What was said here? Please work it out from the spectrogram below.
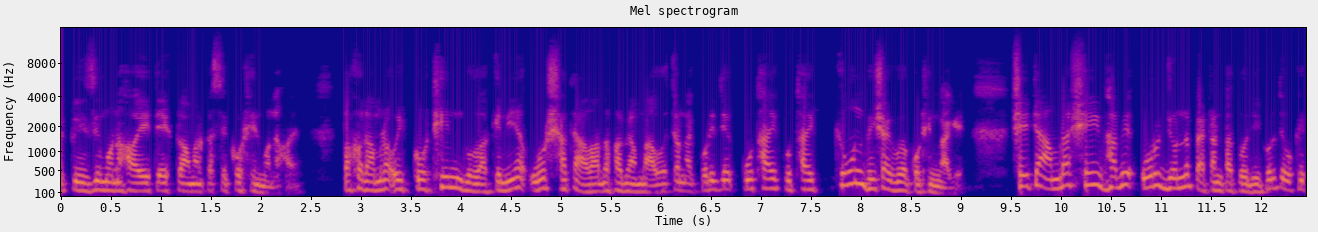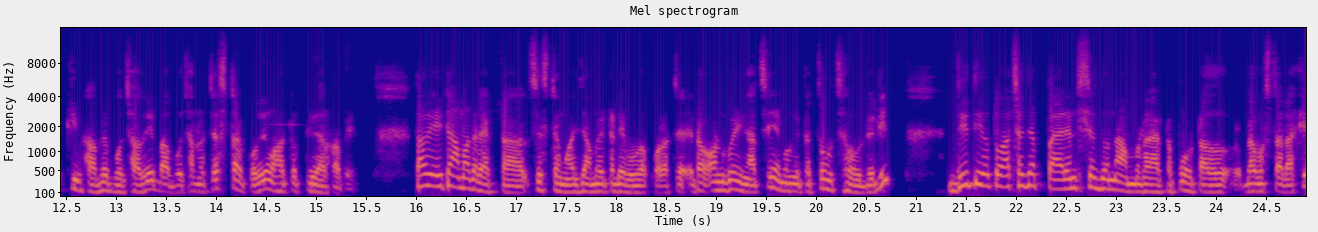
একটু ইজি মনে হয়, এটা একটু আমার কাছে কঠিন মনে হয়। তখন আমরা ওই কঠিন গুলাকে নিয়ে ওর সাথে আলাদাভাবে আমরা আলোচনা করি যে কোথায় কোথায় কোন বিষয়গুলো কঠিন লাগে। সেটা আমরা সেইভাবে ওর জন্য প্যাটার্নটা তৈরি করি যে ওকে কীভাবে বোঝাবে বা বোঝানোর চেষ্টা করে হয়তো ক্লিয়ার হবে। তাহলে এটা আমাদের একটা সিস্টেম হয় যে আমরা এটা ডেভেলপ করাচ্ছে এটা অনগোয়িং আছে এবং এটা চলছে অলরেডি দ্বিতীয়ত আছে যে প্যারেন্টস এর জন্য আমরা একটা পোর্টাল ব্যবস্থা রাখি।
